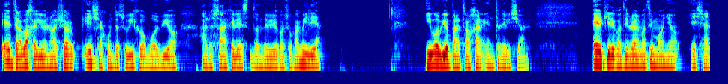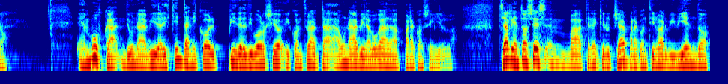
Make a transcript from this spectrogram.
él trabaja y vive en Nueva York, ella junto a su hijo volvió a Los Ángeles donde vive con su familia y volvió para trabajar en televisión. Él quiere continuar el matrimonio, ella no. En busca de una vida distinta, Nicole pide el divorcio y contrata a una hábil abogada para conseguirlo. Charlie entonces em, va a tener que luchar para continuar viviendo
